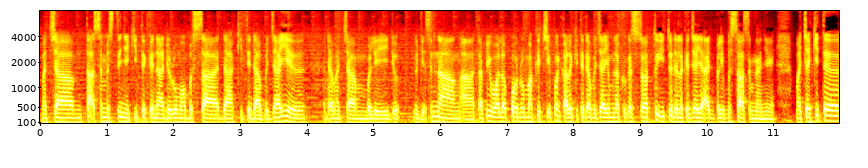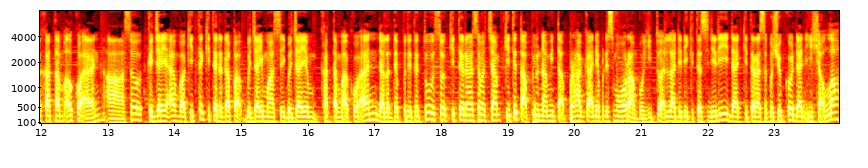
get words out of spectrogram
macam tak semestinya kita kena ada rumah besar dah kita dah berjaya dah macam boleh hidup hidup senang uh, tapi walaupun rumah kecil pun kalau kita dah berjaya melakukan sesuatu itu adalah kejayaan paling besar sebenarnya macam kita khatam Al-Quran uh, so kejayaan buat kita kita dah dapat berjaya menghasil berjaya khatam Al-Quran dalam tempoh tertentu so kita rasa macam kita tak perlu nak minta perhargaan daripada semua orang pun itu adalah diri kita sendiri dan kita rasa bersyukur dan insyaAllah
